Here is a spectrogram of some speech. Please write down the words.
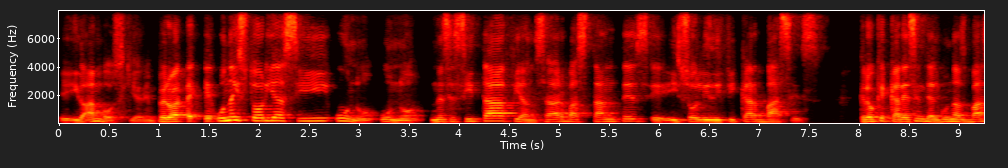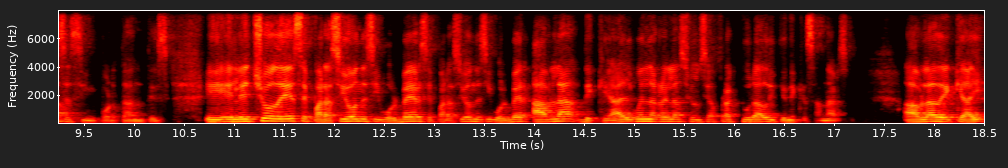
y, ambos quieren. Pero eh, eh, una historia sí, uno, uno, necesita afianzar bastantes eh, y solidificar bases. Creo que carecen de algunas bases importantes. el hecho de separaciones y volver, separaciones y volver, habla de que algo en la relación se ha fracturado y tiene que sanarse habla de que hay,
